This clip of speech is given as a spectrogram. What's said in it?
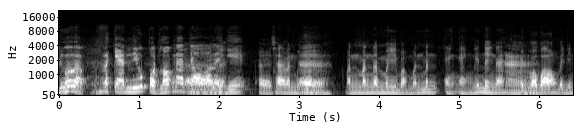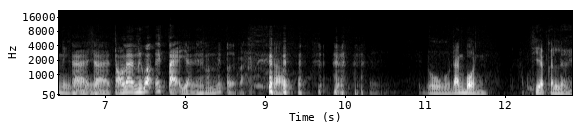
นึกว่าแบบสแกนนิ้วปลดล็อกหน้าจอเออออะไรอย่างงี้ เออใช่ มันเหมือนเออมันมันมันมีแบบเหมือนมันแอ่งๆนิดนึงนะอ่าเป็นเบาๆลงไปนิดนึงตรใช่งนี้ใช่ตอนแรกนึกว่าเอ้ยแตะใหญ่เลยมันไม่เปิดป่ะครับดูด้านบนครับเทียบกันเลย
